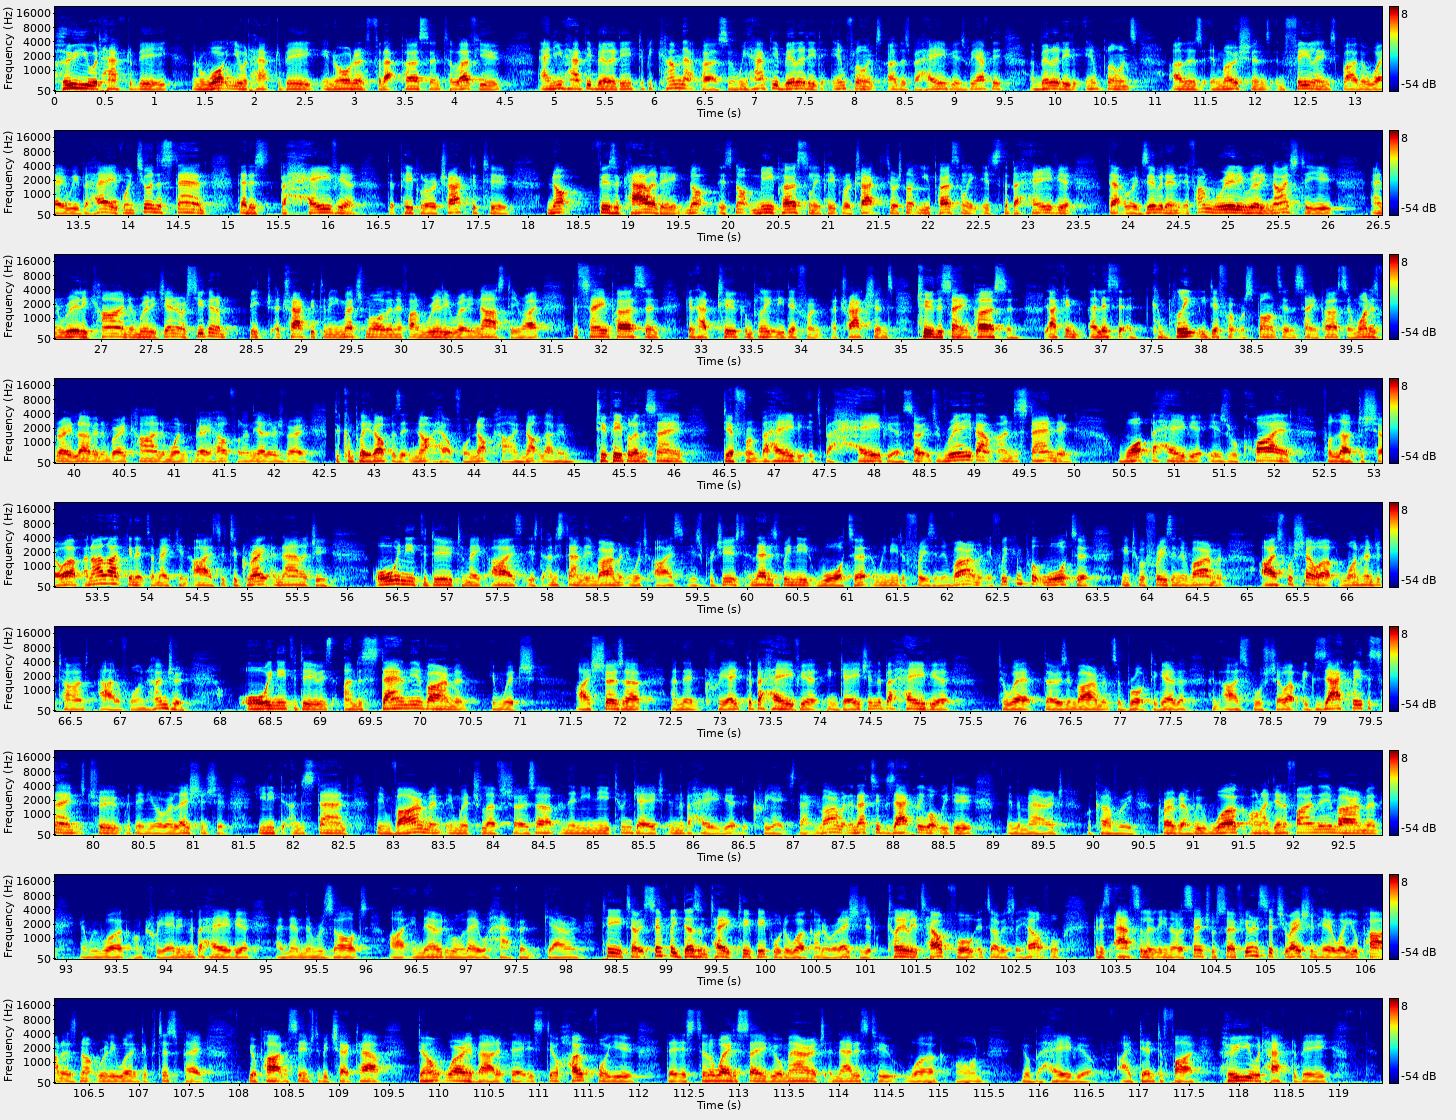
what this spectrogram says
who you would have to be and what you would have to be in order for that person to love you and you have the ability to become that person. We have the ability to influence others' behaviors. We have the ability to influence others' emotions and feelings by the way we behave. Once you understand that it's behavior that people are attracted to, not physicality, not it's not me personally people are attracted to, it's not you personally, it's the behavior that we're exhibiting. If I'm really, really nice to you, and really kind and really generous, you're going to be attracted to me much more than if I'm really, really nasty, right? The same person can have two completely different attractions to the same person. I can elicit a completely different response in the same person. One is very loving and very kind, and one very helpful, and the other is very the complete opposite not helpful, not kind, not loving. Two people are the same, different behavior. It's behavior. So it's really about understanding what behavior is required for love to show up. And I liken it to making ice. It's a great analogy all we need to do to make ice is to understand the environment in which ice is produced, and that is we need water and we need a freezing environment. If we can put water into a freezing environment, ice will show up 100 times out of 100. All we need to do is understand the environment in which ice shows up and then create the behavior, engage in the behavior to where those environments are brought together and ice will show up. Exactly the same is true within your relationship. You need to understand the environment in which love shows up, and then you need to engage in the behavior that creates that environment. And that's exactly what we do in the marriage recovery program. We work on identifying the environment and we work on creating the behavior, and then the results are inevitable. They will happen guaranteed. So it simply doesn't take two people to work on a relationship. Clearly, it's helpful, it's obviously helpful, but it's absolutely not essential. So if you're in a situation here where your partner is not really willing to participate, your partner seems to be checked out, don't worry about it. There is still hope for you. There is still a way to save your marriage, and that is to work on your behavior. Identify who you would have to be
